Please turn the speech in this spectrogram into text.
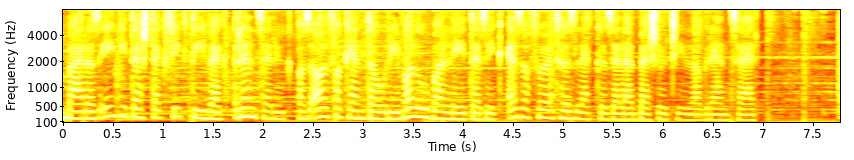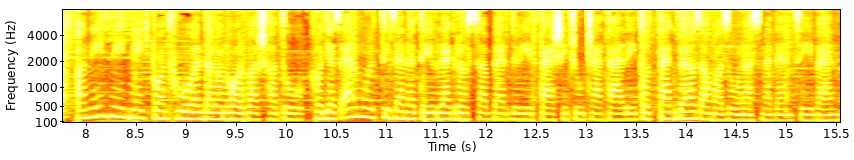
Bár az égi testek fiktívek, rendszerük, az Alpha Centauri valóban létezik, ez a Földhöz legközelebb eső csillagrendszer. A 444.hu oldalon olvasható, hogy az elmúlt 15 év legrosszabb erdőírtási csúcsát állították be az Amazonas medencében.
